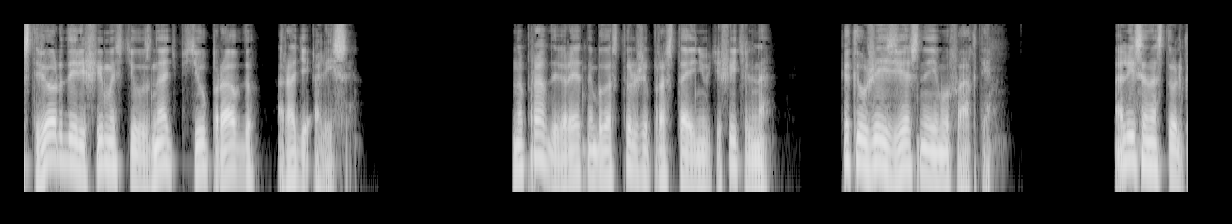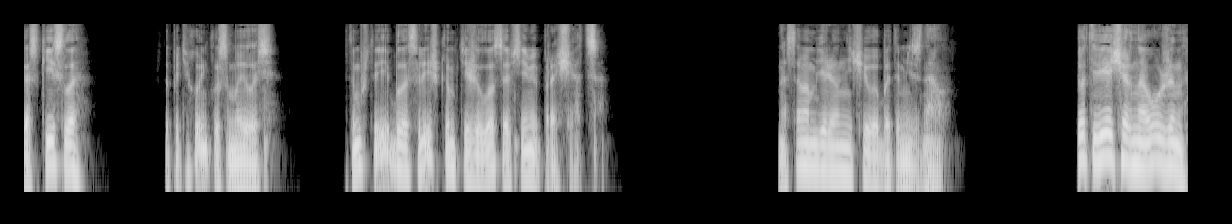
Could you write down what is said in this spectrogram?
с твердой решимостью узнать всю правду ради Алисы. Но правда, вероятно, была столь же проста и неутешительна, как и уже известные ему факты. Алиса настолько скисла, что потихоньку смылась, потому что ей было слишком тяжело со всеми прощаться. На самом деле он ничего об этом не знал. Тот вечер на ужин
